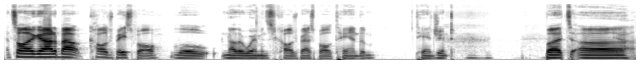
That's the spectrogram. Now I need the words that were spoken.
that's all I got about college baseball. little another women's college basketball tandem tangent. But uh yeah.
